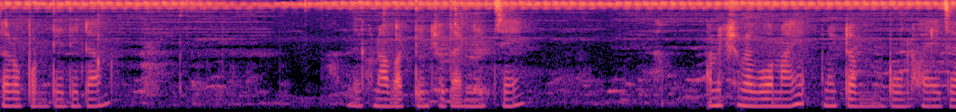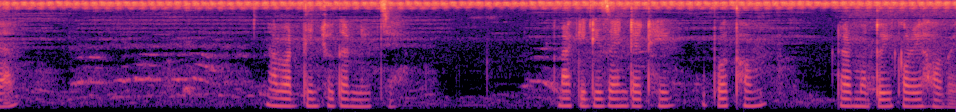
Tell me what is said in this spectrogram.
তার উপর দিয়ে দিলাম। দেখুন আবার তিনশো তার নিচে। অনেক সময় গোনায় অনেকটা ভুল হয়ে যায়। আবার দিন সুতার নিচে। বাকি ডিজাইনটা ঠিক প্রথমটার মতোই করে হবে।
